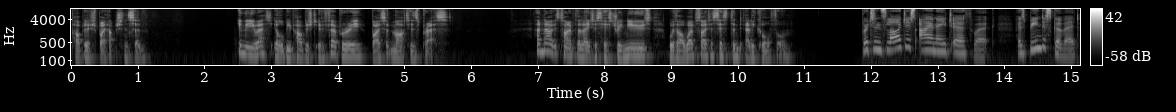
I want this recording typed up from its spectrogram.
published by Hutchinson. In the US, it will be published in February by St Martin's Press. And now it's time for the latest history news with our website assistant Ellie Cawthorne. Britain's largest Iron Age earthwork has been discovered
